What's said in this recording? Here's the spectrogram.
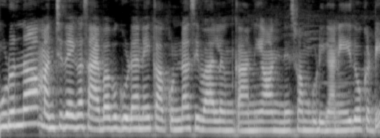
గుడి ఉన్నా మంచిదేగా సాయిబాబా గుడి అనే కాకుండా శివాలయం కానీ ఆంజనేయ స్వామి గుడి కానీ ఏదో ఒకటి.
